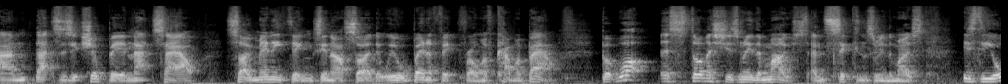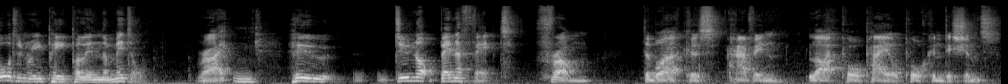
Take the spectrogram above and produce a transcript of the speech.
And that's as it should be. And that's how so many things in our site that we all benefit from have come about. But what astonishes me the most and sickens me the most is the ordinary people in the middle, right? Who do not benefit from the workers having like poor pay or poor conditions,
